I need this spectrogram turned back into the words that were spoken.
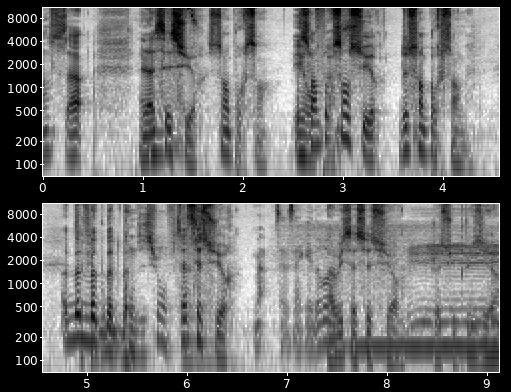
Hein, ça. Là, c'est sûr. 100%. Et en 100% face. sûr. 200% même. Ça bah, fait bah, bah, de bah. conditions, Ça, c'est sûr. Bah, c'est ça qui est drôle. Ah oui, ça, c'est sûr. Je suis plusieurs.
